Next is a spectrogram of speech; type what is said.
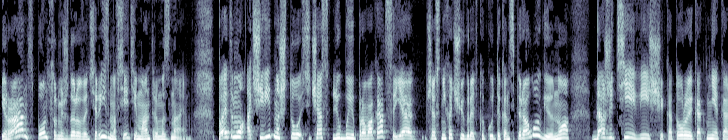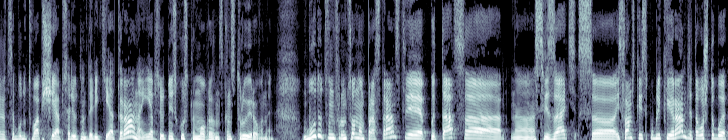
Иран спонсор международного терроризма, все эти мантры мы знаем. Поэтому очевидно, что сейчас любые провокации, я сейчас не хочу играть в какую-то конспирологию, но даже те вещи, которые, как мне кажется, будут вообще абсолютно далеки от Ирана и абсолютно искусственным образом сконструированы, будут в информационном пространстве пытаться э, связать с Исламской Республикой Иран для того, чтобы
